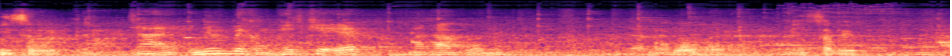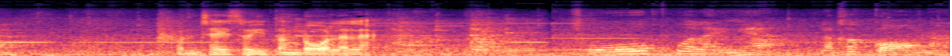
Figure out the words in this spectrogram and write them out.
มีสวิฟต์ใช่ อันนี้มันเป็นของ HKS นะครับผม โอ้โหมีสวิฟต์นะครับคนใช้สวิฟต์ต้องโดนแล้วแหละโชคพวกอะไรเงี้ย แล้วก็กองอะ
